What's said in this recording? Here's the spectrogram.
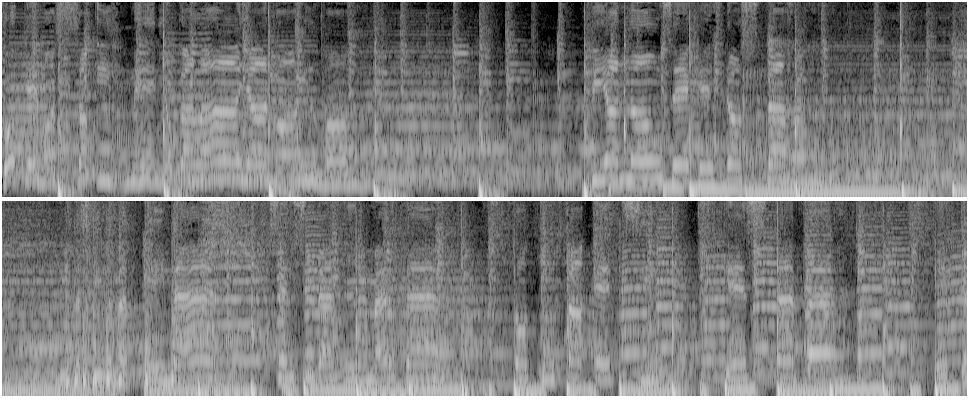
kokemassa ihmeen, joka laajaan maailmaan. Pian nousee kehdostaan silmät ei näe, sen sydän ymmärtää. Totuutta etsi kestävää. Ehkä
